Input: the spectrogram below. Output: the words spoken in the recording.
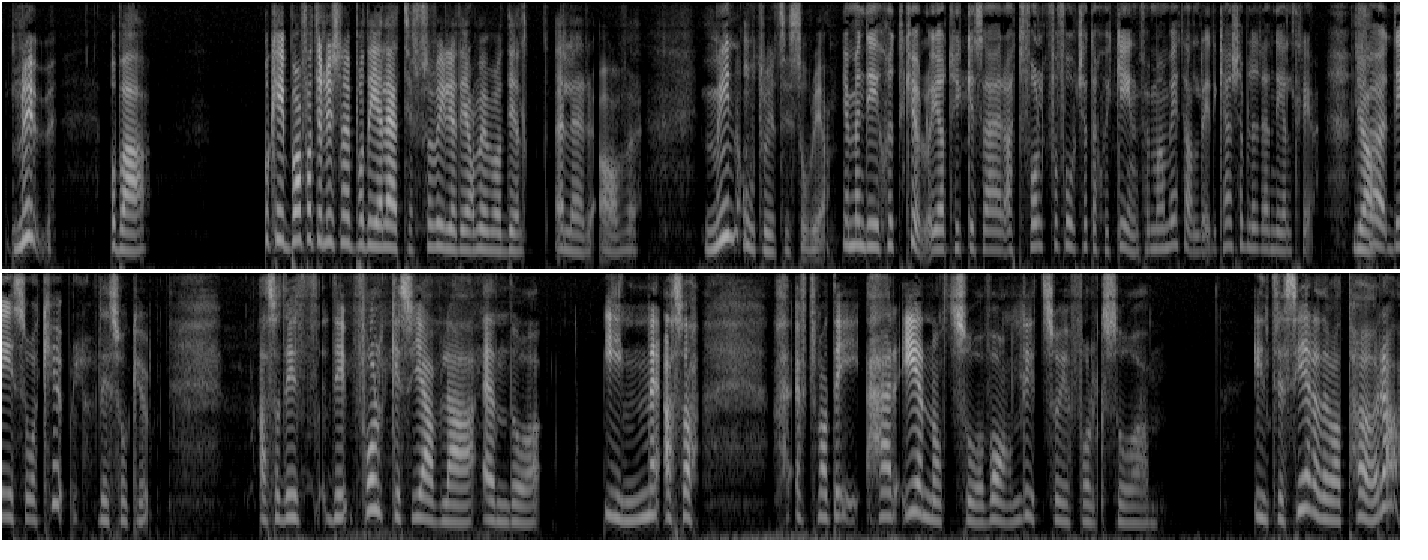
nu och bara okej, bara för att jag lyssnade på del ett så vill jag dela med mig av del eller av min otrohetshistoria. Ja men det är skitkul och jag tycker så här att folk får fortsätta skicka in för man vet aldrig, det kanske blir en del tre. Ja, För det är så kul. det är så kul. Alltså det, det, folk är så jävla ändå inne, alltså eftersom att det här är något så vanligt så är folk så intresserade av att höra.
